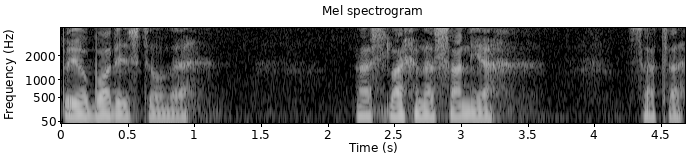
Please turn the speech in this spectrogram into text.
But your body is still there. That's like an asanya sata.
